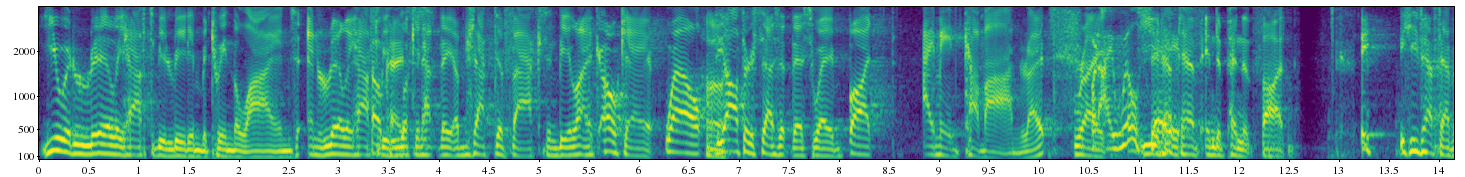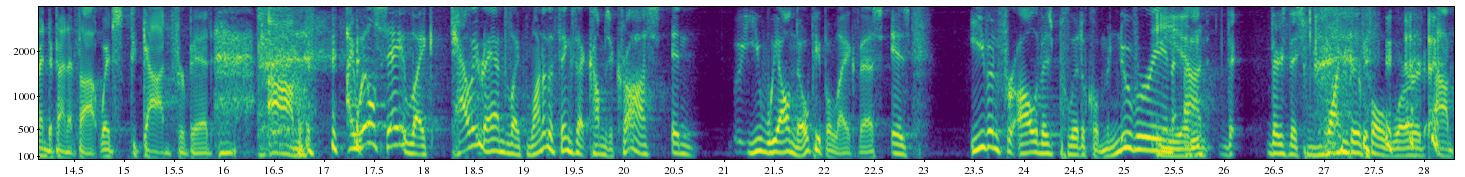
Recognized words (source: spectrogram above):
you would really have to be reading between the lines and really have to Okay. be looking at the objective facts and be like, okay, well, the author says it this way, but I mean, come on, right? right. But I will say, you have to have independent thought. he'd have to have independent thought, which God forbid. Um, I will say, like Talleyrand, like one of the things that comes across, and you, we all know people like this, is even for all of his political maneuvering, Ian. and th- there's this wonderful word um,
